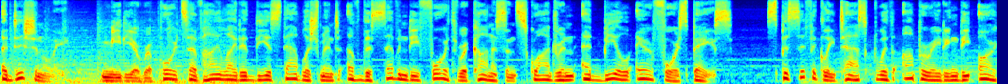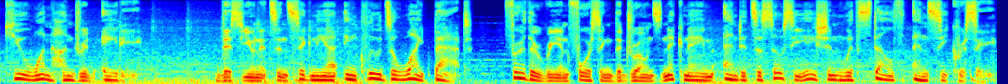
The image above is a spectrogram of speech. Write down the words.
Additionally, Media reports have highlighted the establishment of the 74th Reconnaissance Squadron at Beale Air Force Base, specifically tasked with operating the RQ-180. This unit's insignia includes a white bat, further reinforcing the drone's nickname and its association with stealth and secrecy.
